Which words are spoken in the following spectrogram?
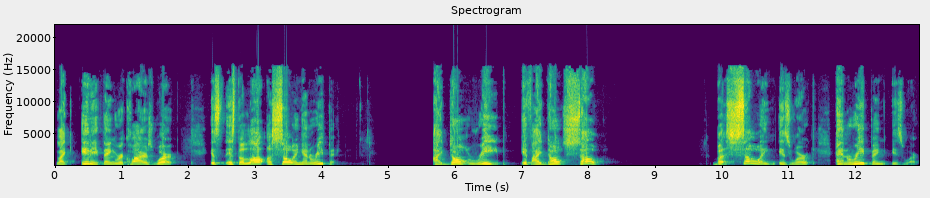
Like anything requires work. It's, it's the law of sowing and reaping. I don't reap if I don't sow. But sowing is work and reaping is work.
